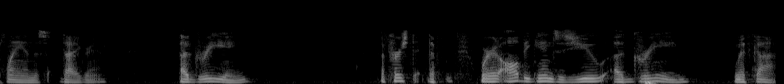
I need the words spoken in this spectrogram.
plan, this diagram. Agreeing. The first, the, where it all begins is you agreeing with God.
